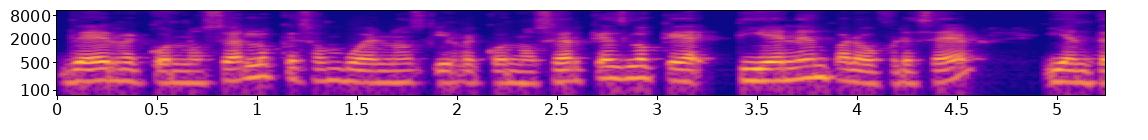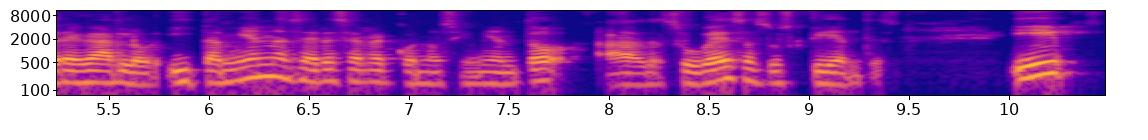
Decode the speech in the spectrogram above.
de reconocer lo que son buenos y reconocer qué es lo que tienen para ofrecer y entregarlo. Y también hacer ese reconocimiento a su vez a sus clientes. Y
